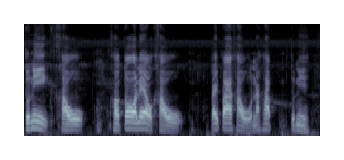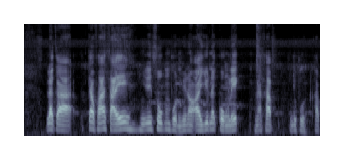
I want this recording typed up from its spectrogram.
ตัวนี้เขาเขาต้อแล้วเขาไก่ปลาเขานะครับ ตัวนี้แล้วก็เจ้าฟ้าใสอยู่ในซุ้มผุนพี่น้องอายุในกรงเล็กนะครับอยู่ผุนครับ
